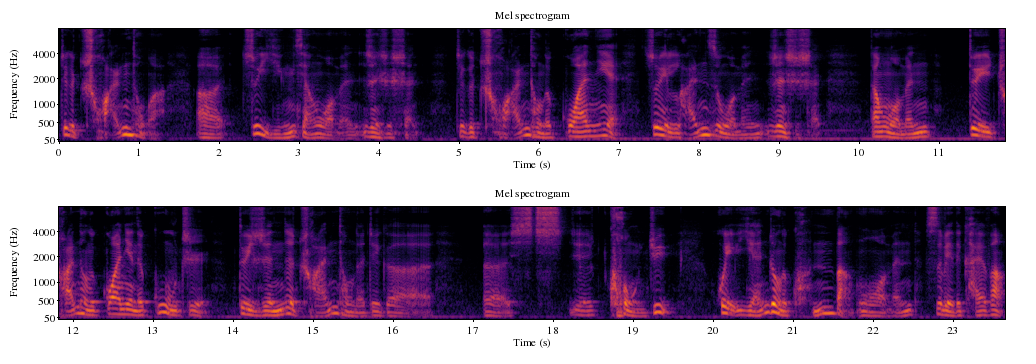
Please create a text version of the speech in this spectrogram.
这个传统啊，呃，最影响我们认识神。这个传统的观念最拦阻我们认识神。当我们对传统的观念的固执，对人的传统的这个呃呃恐惧，会严重的捆绑我们思维的开放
